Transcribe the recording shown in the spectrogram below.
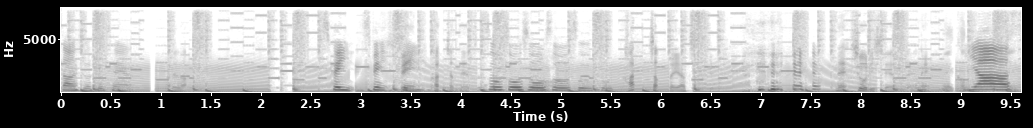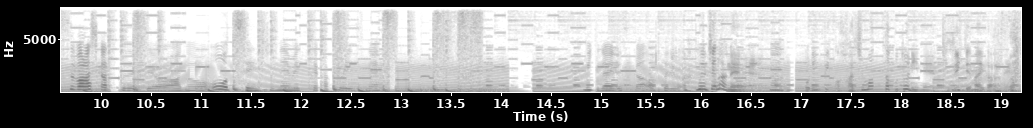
男子の初戦。あれだ。スペインスペインススペイン。にペイン勝っちゃったやつ。そうそうそうそうそうそう。勝っちゃったやつってね勝利したやつだよね。ねいやー素晴らしかったですよ。あの大津選手ねめっちゃかっこいいですね見てないですか？お二人は。うちらね。うオリンピック始まったことにね気づいてないからね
